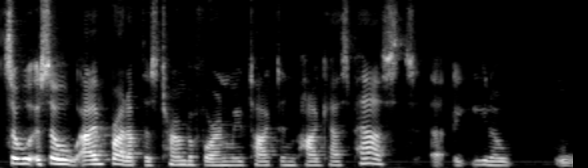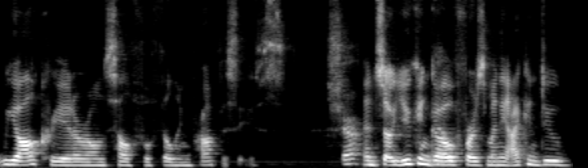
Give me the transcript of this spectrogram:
So, so I've brought up this term before, and we've talked in podcasts past. Uh, you know, we all create our own self-fulfilling prophecies, Sure. and so you can go for as many. I can do,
